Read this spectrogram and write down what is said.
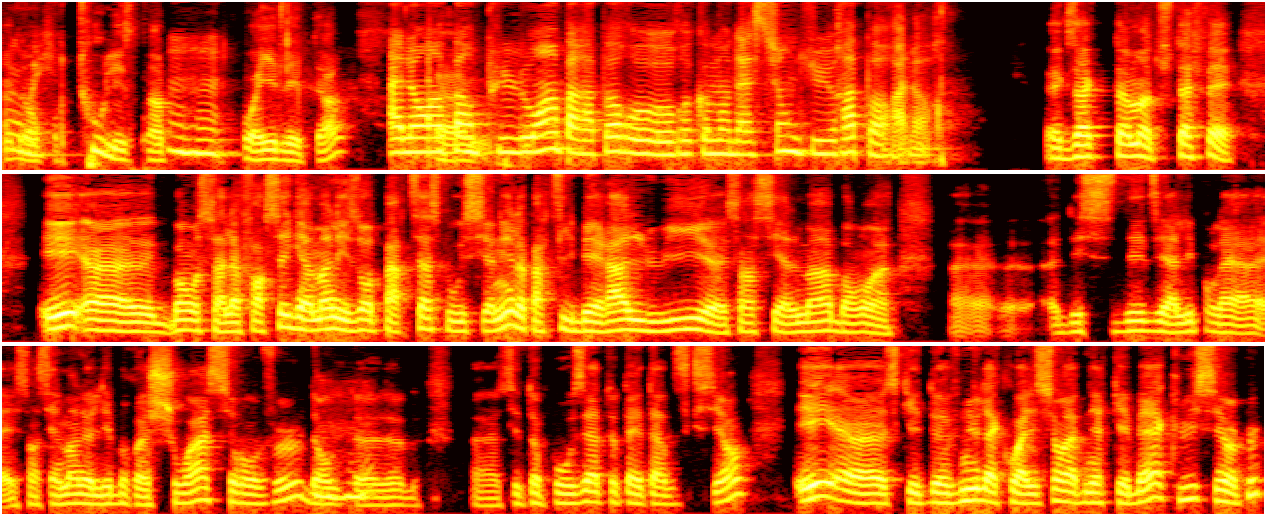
Ah donc, pour tous les mm-hmm. employés de l'État. Allons un peu plus loin par rapport aux recommandations du rapport, alors. Exactement, tout à fait. Et euh, bon, ça a forcé également les autres partis à se positionner. Le Parti libéral, lui, essentiellement, bon, euh, euh, a décidé d'y aller pour la, essentiellement le libre choix, si on veut. Donc, s'est opposé à toute interdiction. Et ce qui est devenu la coalition Avenir Québec, lui, s'est un peu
